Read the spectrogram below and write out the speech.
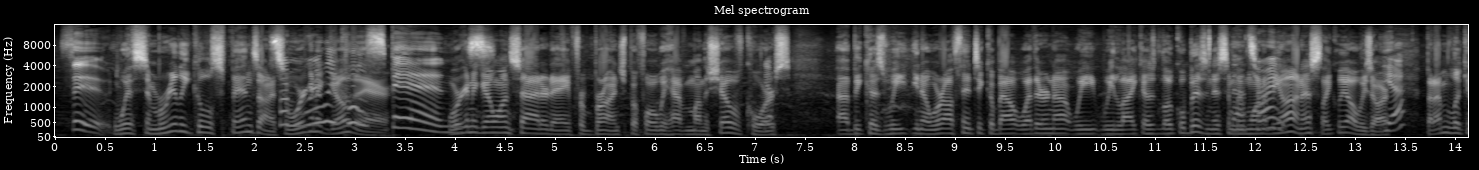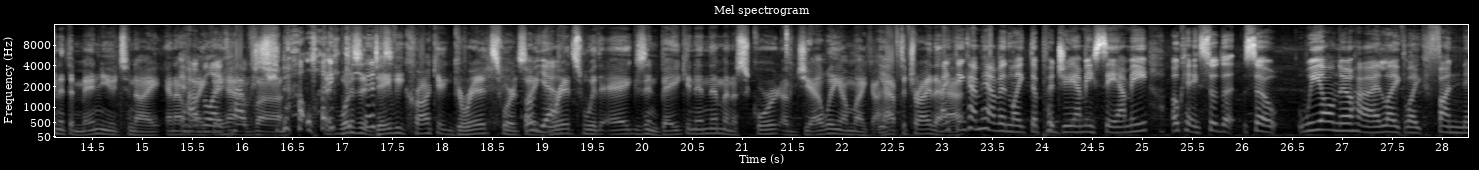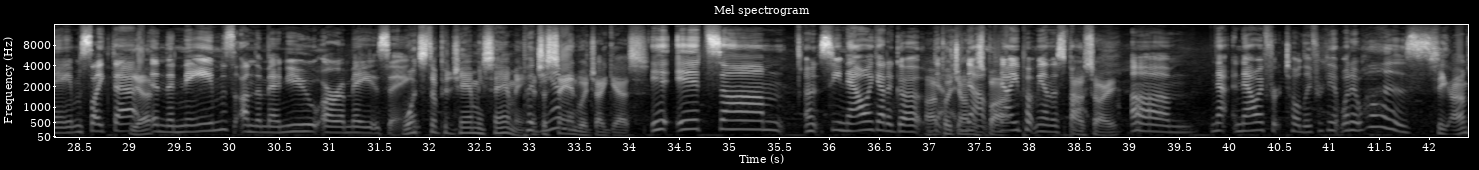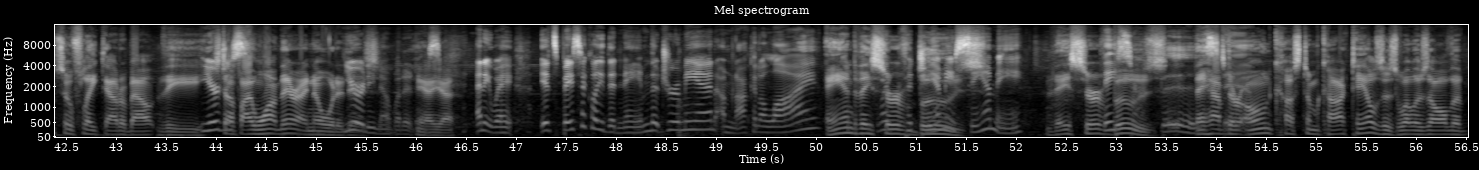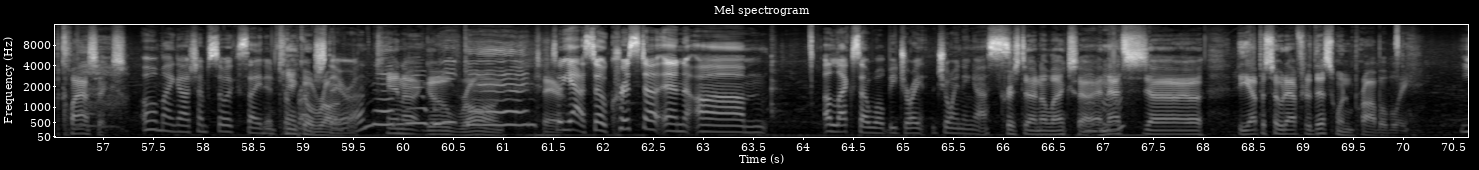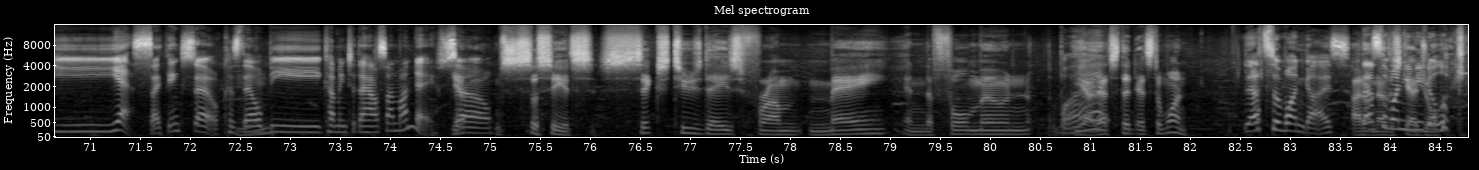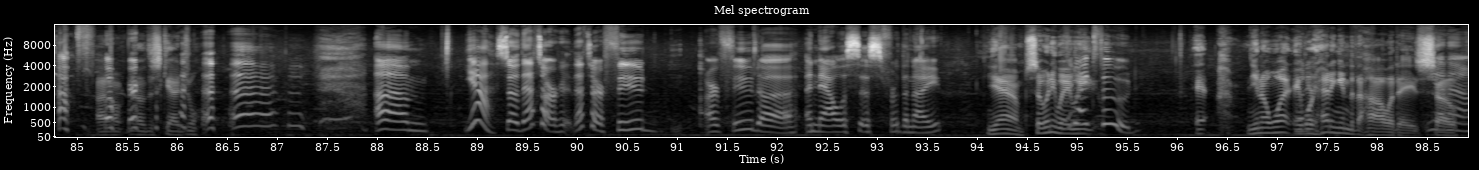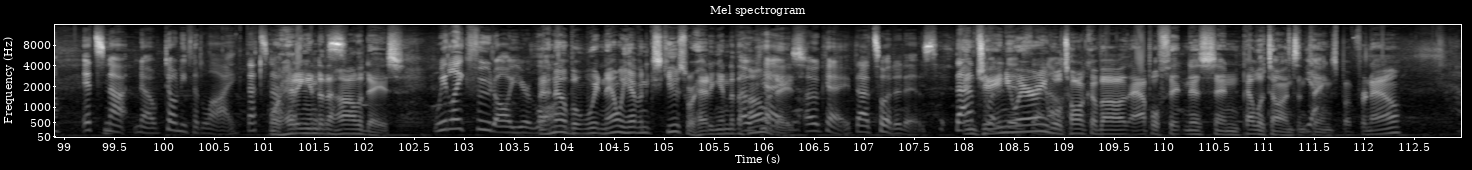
food. With some really cool spins on it. so we're going to really go cool there. Spins. We're going to go on Saturday for brunch before we have them on the show, of course. Uh, because we, you know, we're authentic about whether or not we, we like a local business, and That's we want to be honest, like we always are. Yeah. But I'm looking at the menu tonight, and I'm I'm like, like, they have could you not uh, like what is it, it? Davy Crockett grits, where it's Oh, like yeah. grits with eggs and bacon in them, and a squirt of jelly. I'm like, I Yeah. have to try that. I think I'm having like the pajami Sammy. Okay, so the so we all know how I like like fun names like that, Yeah. and the names on the menu are amazing. What's the pajami Sammy? It's a sandwich, I guess. it? It's um. uh, see now I gotta go. I now, put you on the spot. Now you put me on the spot. Oh, sorry. Um. Now, now I for, totally forget what it was. See, I'm so flaked out about the You're stuff just- I want there. I know what it is. You already know what it is. Yeah, yeah. Anyway, it's basically the name that drew me in. I'm not gonna lie. And they serve like pajami booze. Sammy. They serve They serve booze. booze, They have their dude. own custom cocktails as well as all the classics. Oh my gosh, I'm so excited for Can't go brunch wrong. there on the Cannot go wrong weekend. there. So yeah, so Krista and um, Alexa will be join- joining us. Krista and Alexa, Mm-hmm. and that's uh, the episode after this one, probably. Yes, I think so because they'll be coming to the house on Monday. So Mm-hmm. Yep. So see, it's six Tuesdays from May, and the full moon. What? Yeah, that's the it's the one. That's the one, guys. I don't that's know the the one you need to look out for. I don't know the schedule. Yeah, so that's our that's our food our food uh, analysis for the night. Yeah. So anyway, We we like food. Eh, you know what? What We're is- heading into the holidays, so yeah, no, it's not. No, don't even lie. That's not. we're heading into the holidays. We like food all year long. I know, but now we have an excuse. We're heading into the okay, holidays. okay, that's what it is. That's In is January, then, we'll talk about Apple Fitness and Pelotons and Yeah. things. But for now,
